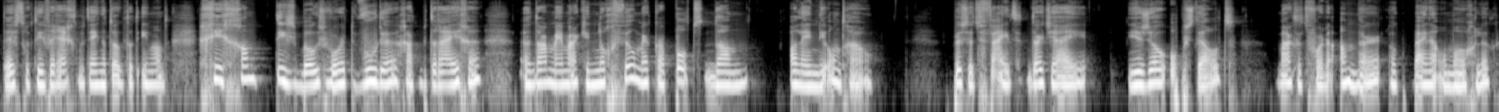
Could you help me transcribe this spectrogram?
Destructieve recht betekent ook dat iemand gigantisch boos wordt, woede gaat bedreigen. En daarmee maak je nog veel meer kapot dan alleen die ontrouw. Plus het feit dat jij je zo opstelt, maakt het voor de ander ook bijna onmogelijk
